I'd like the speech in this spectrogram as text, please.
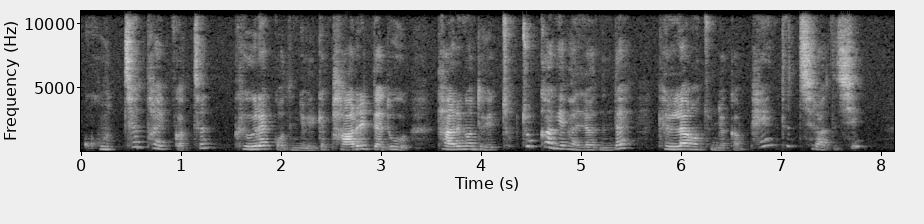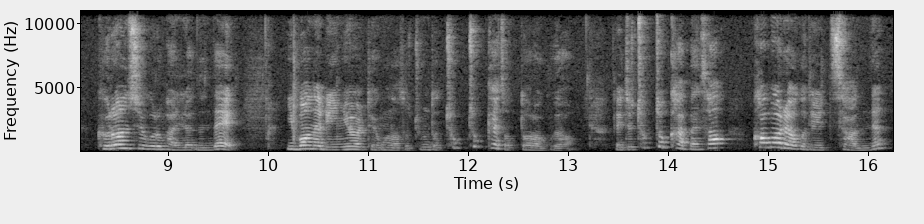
고체 타입 같은? 그랬거든요. 이렇게 바를 때도 다른 건 되게 촉촉하게 발렸는데 겔랑은 좀 약간 페인트 칠하듯이 그런 식으로 발렸는데 이번에 리뉴얼 되고 나서 좀 더 촉촉해졌더라고요. 이제 촉촉하면서 커버력을 잃지 않는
